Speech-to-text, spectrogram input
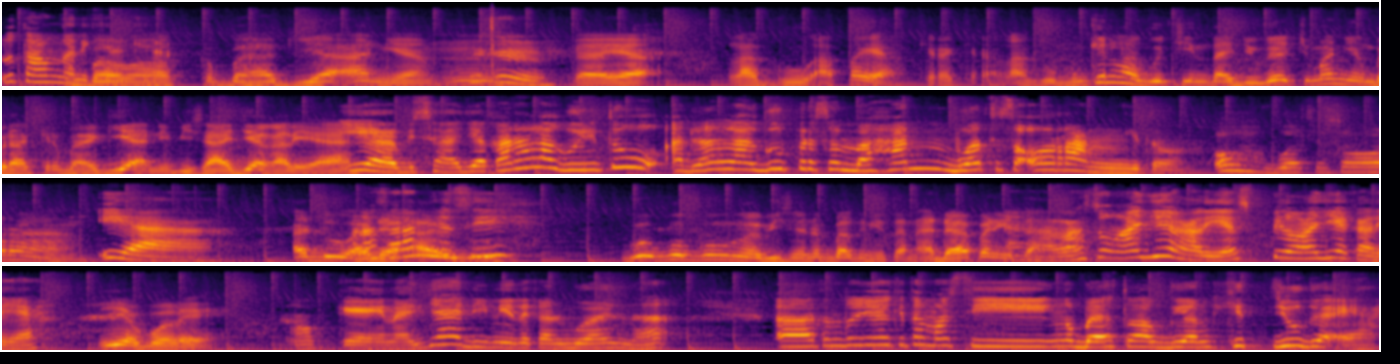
Lu tahu nggak nih kira-kira? kebahagiaan ya. Hmm. Kayak lagu apa ya kira-kira? Lagu mungkin lagu cinta juga cuman yang berakhir bahagia nih bisa aja kali ya. Iya, bisa aja karena lagu ini tuh adalah lagu persembahan buat seseorang gitu. Oh, buat seseorang. Iya. Aduh, Penasaran ada nggak sih? Gue gue gue nggak bisa nebak nih Tan. Ada apa nih Tan? Nah, langsung aja kali ya, spill aja kali ya. Iya boleh. Oke, nah jadi nih rekan buana, eh, tentunya kita masih ngebahas lagu yang hit juga ya.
